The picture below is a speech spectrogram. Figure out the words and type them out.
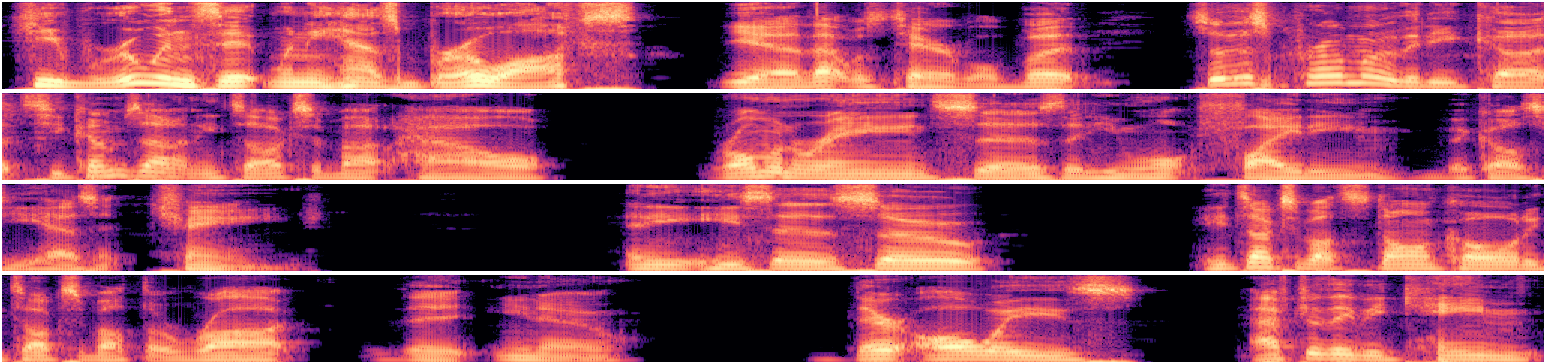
he ruins it when he has bro offs. Yeah, that was terrible. But so this promo that he cuts, he comes out and he talks about how Roman Reigns says that he won't fight him because he hasn't changed. And he, he says, so he talks about Stone Cold, he talks about The Rock, that, you know, they're always after they became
